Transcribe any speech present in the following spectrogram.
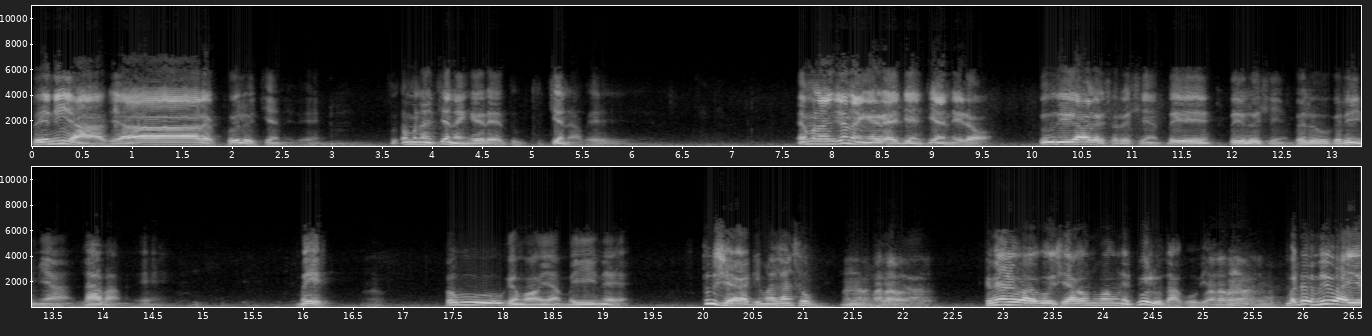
သေနိယဗျာတဲ့ခွေးလို့ကျင့်နေတယ် သူအမှန်တန်ကျင့်နိုင်ခဲ့တဲ့သူကျင့်တာပဲအမှန်တန်ကျင့်နိုင်ခဲ့တဲ့ကျင့်ကျင့်နေတော့သူဒီကားလို့ဆိုလို့ရှိရင်သေသေလို့ရှိရင်ဘယ်လိုဂရိများလာပါမလဲမေးဘုဘူးဥက္ကမောင်ရမေးနဲ့သူ့ဆရာကဒီမှာလမ်းဆုံးနေမှန်ပါပါပါခင်ဗျားတို့ကအခုဆရာကောင်းသမားကောင်းနဲ့တွေ့လို့သာကိုဗျာမှန်ပါပါမတွေ့မိဘရေ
